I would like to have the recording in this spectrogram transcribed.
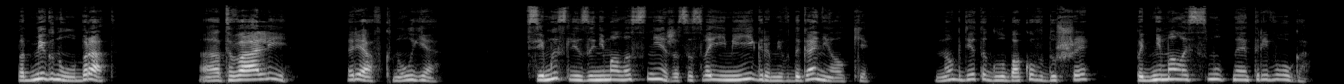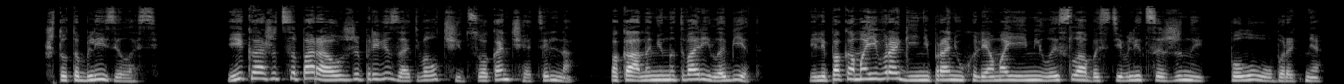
— подмигнул брат. «Отвали!» — рявкнул я. Все мысли занимала Снежа со своими играми в догонялки. Но где-то глубоко в душе поднималась смутная тревога. Что-то близилось. И, кажется, пора уже привязать волчицу окончательно пока она не натворила бед, или пока мои враги не пронюхали о моей милой слабости в лице жены полуоборотня.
